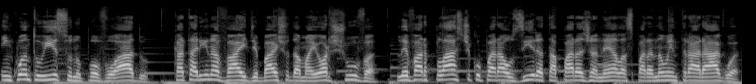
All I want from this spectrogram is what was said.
Enquanto isso, no povoado, Catarina vai, debaixo da maior chuva, levar plástico para Alzira tapar as janelas para não entrar água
